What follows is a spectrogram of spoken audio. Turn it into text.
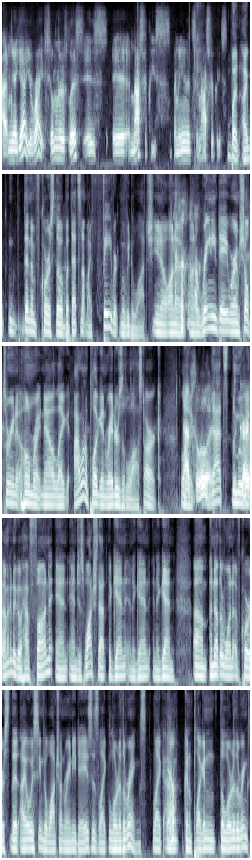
I, mean, yeah, you're right. Schindler's List is a masterpiece. I mean, it's a masterpiece. But I then of course though, but that's not my favorite movie to watch. You know, on a on a rainy day where I'm sheltering at home right now, like I want to plug in Raiders of the Lost Ark. Like, Absolutely. that's the It's movie. I'm going to go have fun and and just watch that again and again and again. Um, another one, of course, that I always seem to watch on rainy days is like Lord of the Rings. Like I'm going to plug in the Lord of the Rings.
